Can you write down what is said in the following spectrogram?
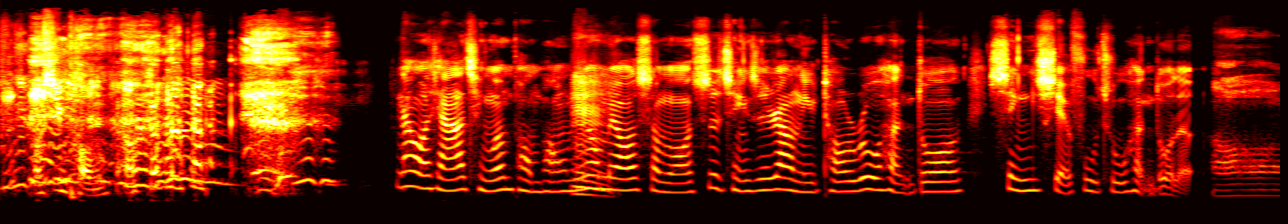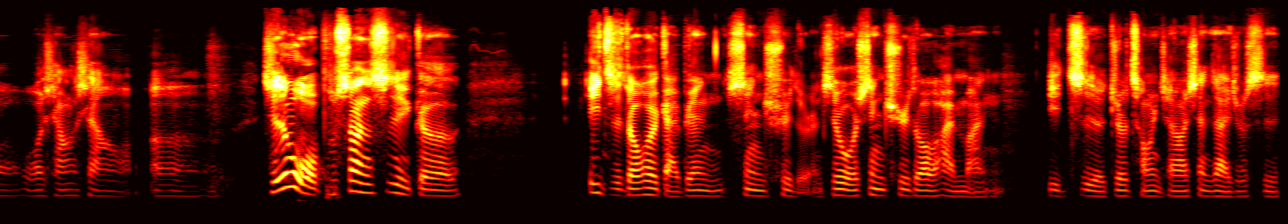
我姓彭。那我想要请问鹏鹏，你有没有什么事情是让你投入很多心血、付出很多的？哦，我想想，嗯，其实我不算是一个一直都会改变兴趣的人。其实我兴趣都还蛮一致的，就从以前到现在，就是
